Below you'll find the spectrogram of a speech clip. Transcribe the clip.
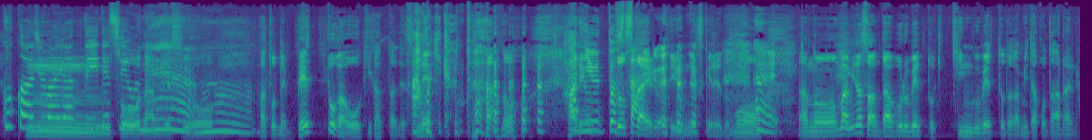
ごく味わいあっていいですよね。そうなんですよ、うん、あとねベッドが大きかったですね。大きかった。あのハリウッドスタイルっていうんですけれども、はい、あのまあ皆さんダブルベッドキングベッドとか見たことあられる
